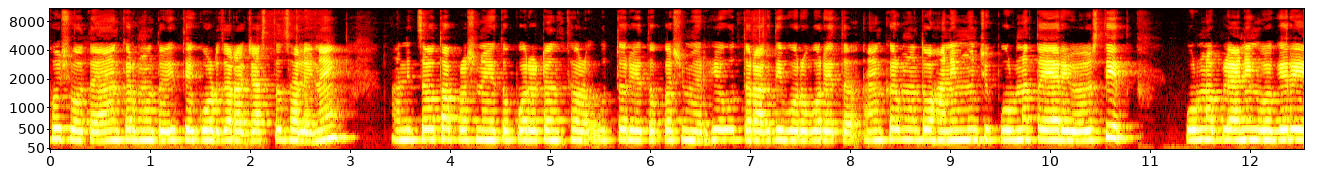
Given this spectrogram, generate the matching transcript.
खुश होत. आहे अँकर म्हणतो इथे गोड जरा जास्त झाले नाही? आणि चौथा प्रश्न येतो पर्यटन स्थळ. उत्तर येतो काश्मीर. हे उत्तर अगदी बरोबर येतं. अँकर म्हणतो हानिमूनची पूर्ण तयारी व्यवस्थित. पूर्ण प्लॅनिंग वगैरे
